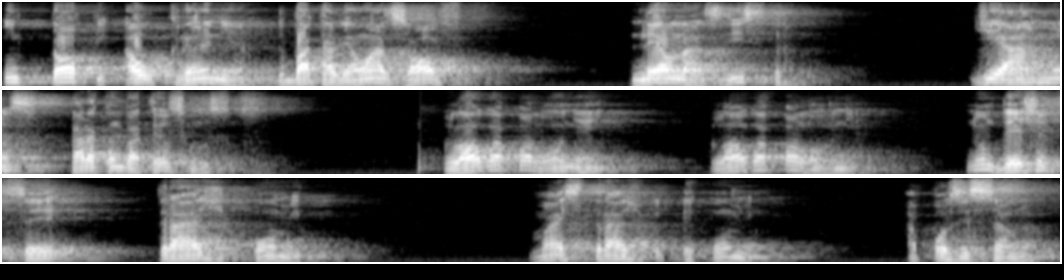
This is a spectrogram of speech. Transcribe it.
entope a Ucrânia do batalhão Azov, neonazista, de armas para combater os russos. Logo a Polônia, hein? Logo a Polônia. Não deixa de ser tragicômico, mais trágico do que cômico, a posição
